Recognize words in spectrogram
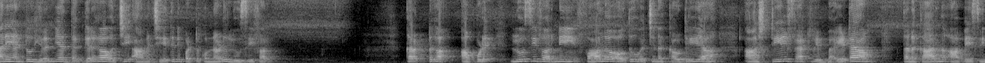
అని అంటూ హిరణ్య దగ్గరగా వచ్చి ఆమె చేతిని పట్టుకున్నాడు లూసిఫర్. కరెక్ట్గా అప్పుడే లూసిఫర్ని ఫాలో అవుతూ వచ్చిన కౌటిల్య ఆ స్టీల్ ఫ్యాక్టరీ బయట తన కారును ఆపేసి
